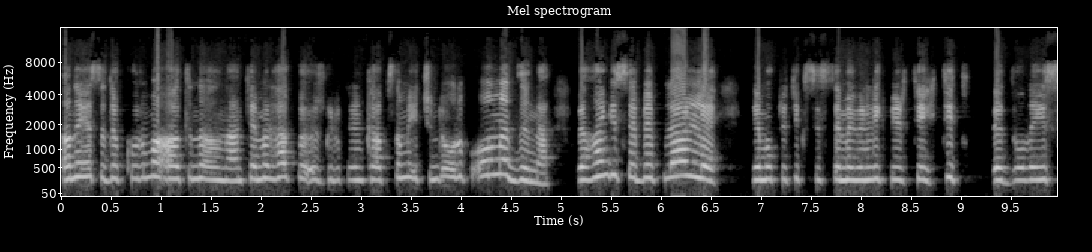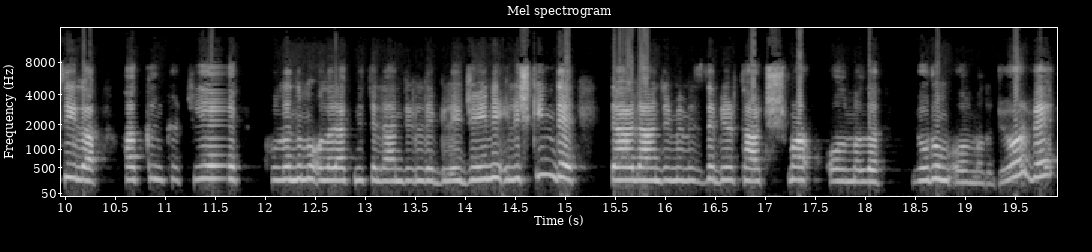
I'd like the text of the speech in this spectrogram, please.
anayasada koruma altına alınan temel hak ve özgürlüklerin kapsamı içinde olup olmadığına ve hangi sebeplerle demokratik sisteme yönelik bir tehdit ve dolayısıyla hakkın kötüye kullanımı olarak nitelendirilebileceğine ilişkin de değerlendirmemizde bir tartışma olmalı, yorum olmalı diyor ve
